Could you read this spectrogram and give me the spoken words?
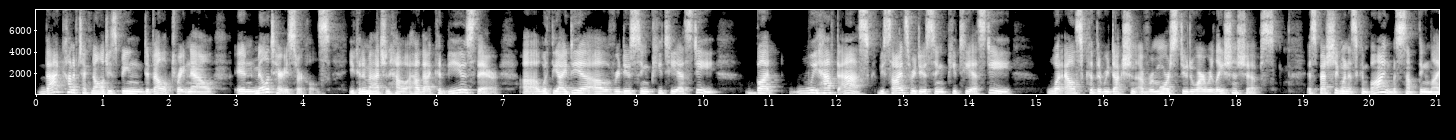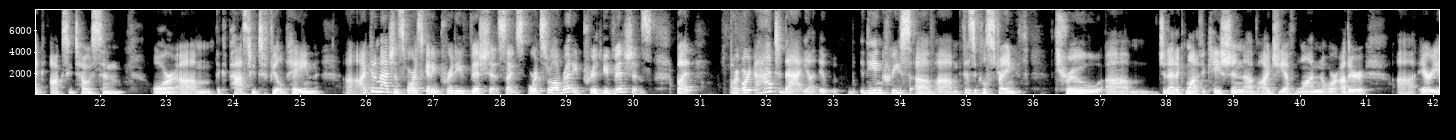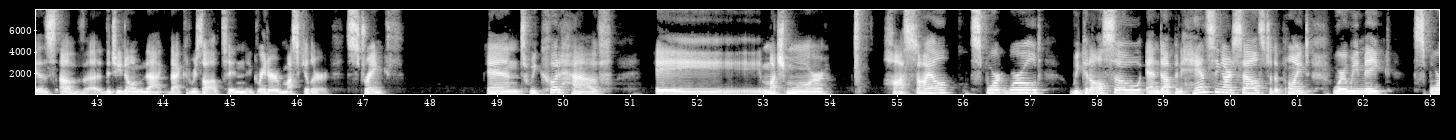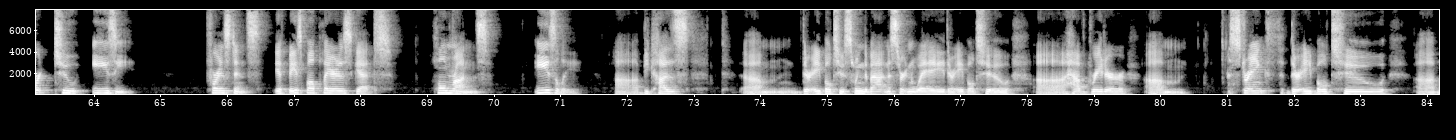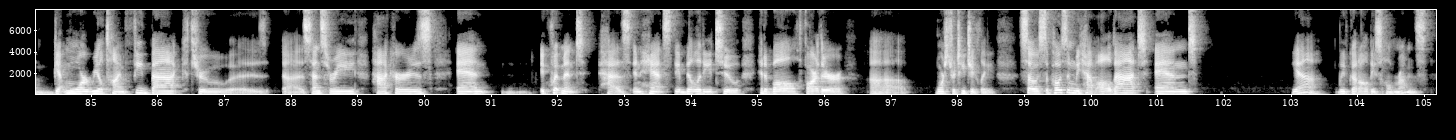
That kind of technology is being developed right now in military circles. You can imagine how, how that could be used there uh, with the idea of reducing PTSD. But we have to ask, besides reducing PTSD, what else could the reduction of remorse do to our relationships, especially when it's combined with something like oxytocin or um, the capacity to feel pain. Uh, I can imagine sports getting pretty vicious. Like, sports are already pretty vicious, but or, or add to that, you know, it, the increase of um, physical strength through um, genetic modification of IGF one or other uh, areas of uh, the genome that that could result in greater muscular strength, and we could have a much more hostile sport world. We could also end up enhancing ourselves to the point where we make sport too easy. For instance, if baseball players get home runs easily uh, because um, they're able to swing the bat in a certain way, they're able to uh, have greater um, strength. They're able to um, get more real time feedback through uh, uh, sensory hackers, and equipment has enhanced the ability to hit a ball farther, uh, more strategically. So, supposing we have all that, and yeah, we've got all these home runs.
